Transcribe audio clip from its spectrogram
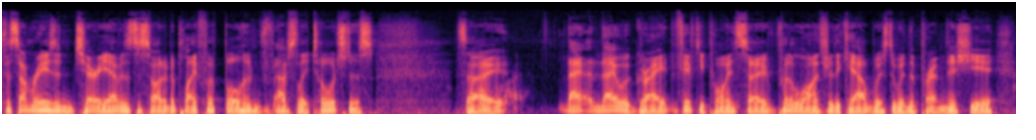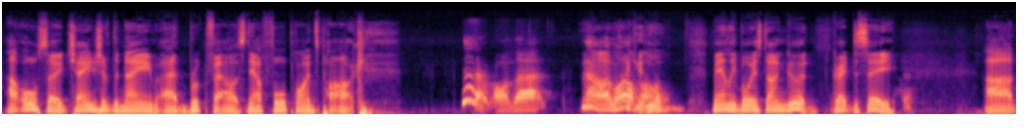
for some reason, Cherry Evans decided to play football and absolutely torched us. So they they were great, fifty points. So put a line through the Cowboys to win the Prem this year. Uh, also, change of the name at Brookvale is now Four Pines Park. Yeah, on that. no, I like it. Look, Manly boys done good. Great to see. Uh,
